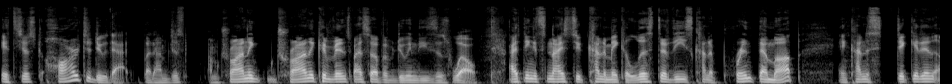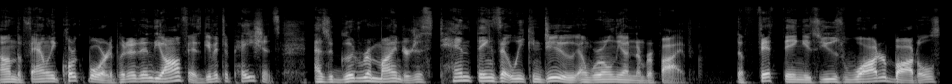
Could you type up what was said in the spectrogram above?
It's just hard to do that. But I'm just I'm trying to trying to convince myself of doing these as well. I think it's nice to kind of make a list of these, kind of print them up, and kind of stick it in on the family corkboard and put it in the office. Give it to patients as a good reminder. Just ten things that we can do, and we're only on number five. The fifth thing is use water bottles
